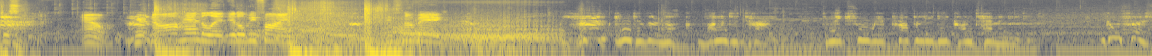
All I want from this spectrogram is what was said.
Just, ow. Here, no, I'll handle it. It'll be fine. It's no big. We have to enter the lock one at a time to make sure we're properly decontaminated. Go first,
